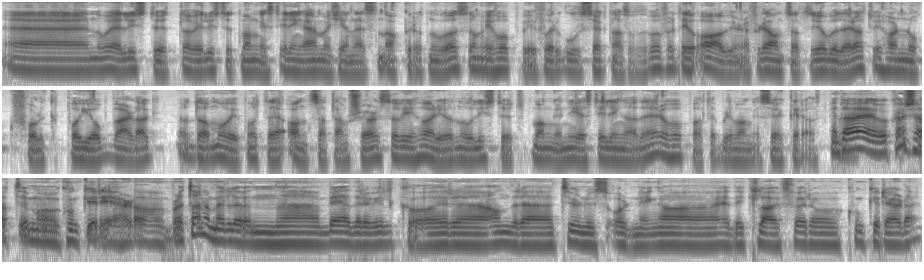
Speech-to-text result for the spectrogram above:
Eh, nå er lyst ut, og vi lyst ut mange stillinger i hjemmetjenesten akkurat nå som vi håper vi får god søknadsmasse på. for Det er jo avgjørende for de ansatte som jobber der at vi har nok folk på jobb hver dag. og Da må vi på en måte ansette dem sjøl. Så vi har jo nå lyst ut mange nye stillinger der og håper at det blir mange søkere. Men da er jo kanskje at vi må konkurrere, da. Bl.a. med lønn, eh, bedre vilkår, eh, andre turnusordninger. Er de klar for å konkurrere der?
